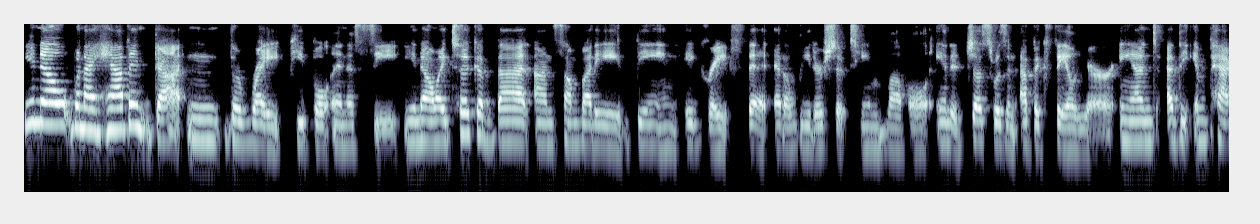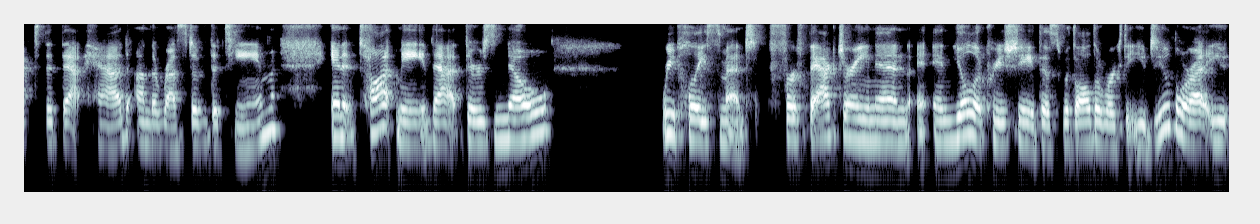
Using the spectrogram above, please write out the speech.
you know, when I haven't gotten the right people in a seat, you know, I took a bet on somebody being a great fit at a leadership team level, and it just was an epic failure. And at the impact that that had on the rest of the team. And it taught me that there's no replacement for factoring in and you'll appreciate this with all the work that you do laura you,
